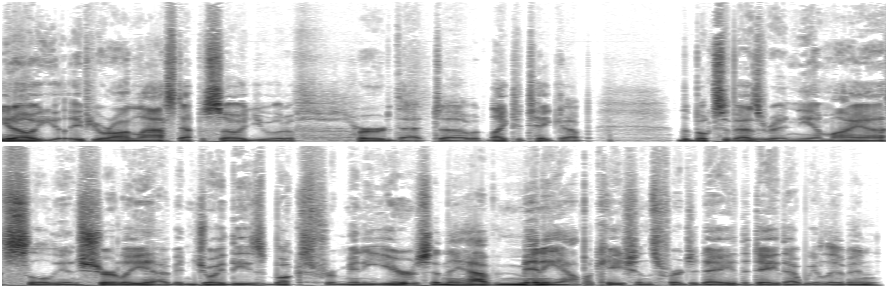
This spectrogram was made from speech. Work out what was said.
you know, if you were on last episode, you would have heard that uh, I would like to take up the books of Ezra and Nehemiah slowly and surely. I've enjoyed these books for many years, and they have many applications for today, the day that we live in.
